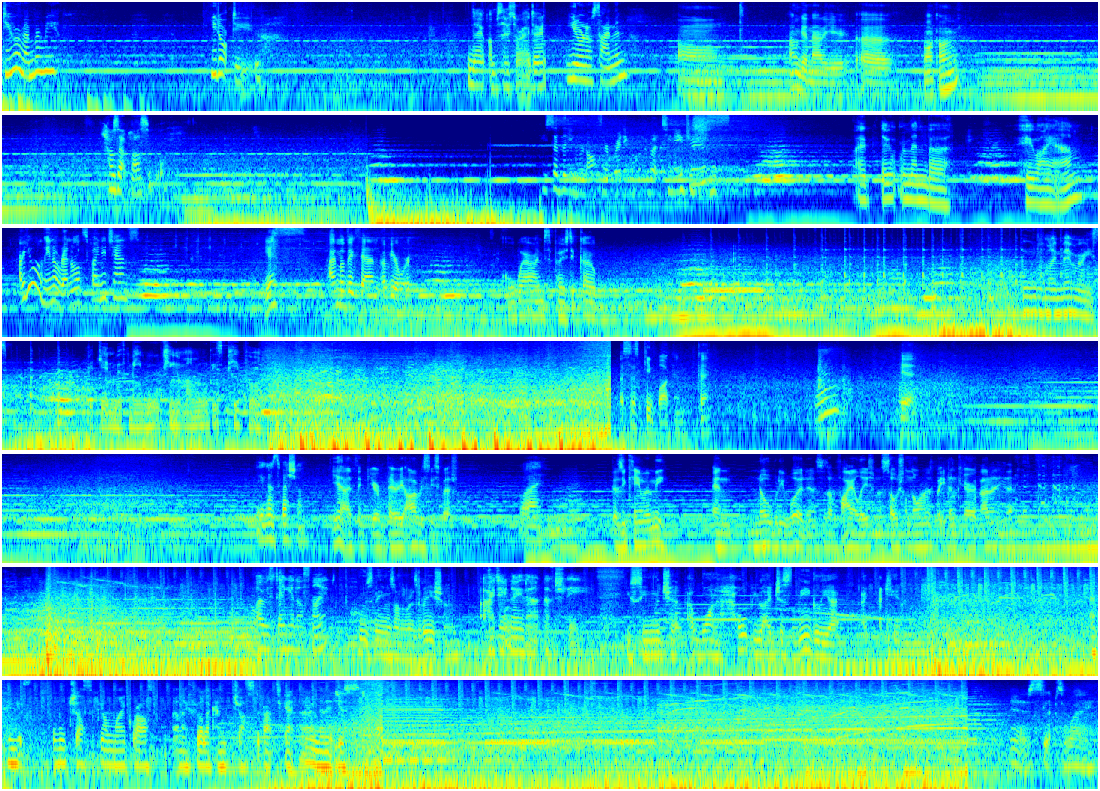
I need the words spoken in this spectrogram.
Do you remember me? You don't, do you? No, I'm so sorry, I don't. You don't know Simon? Um, I'm getting out of here. Uh, you wanna come with me? How's that possible? He said that you were an author writing a book about teenagers. I don't remember who I am. Are you Alina Reynolds by any chance? Yes. I'm a big fan of your work. or where I'm supposed to go. All of my memories begin with me walking among all these people. Let's just keep walking, okay? Really? Yeah. You think I'm special? Yeah, I think you're very obviously special Why? because you came with me, and nobody would. And this is a violation of social norms, but you didn't care about it. Yeah. I was staying here last night. Whose name is on the reservation? I don't know that, actually. You seem legit. I want to help you. I just legally, I, I, I can't. I think it's all just beyond my grasp, and I feel like I'm just about to get there, and then it just... It just slips away.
